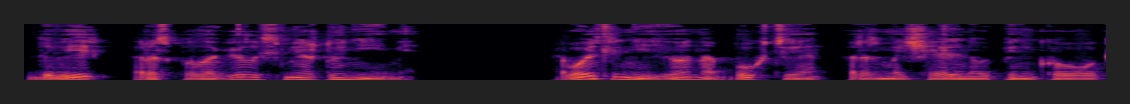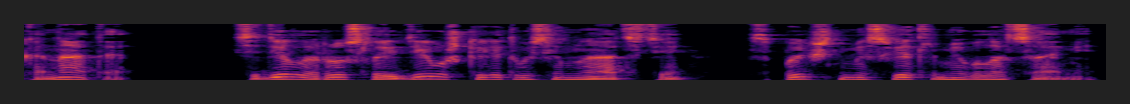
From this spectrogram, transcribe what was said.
Дверь располагалась между ними. Возле нее на бухте размочального пенькового каната сидела рослая девушка лет восемнадцати с пышными светлыми волосами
